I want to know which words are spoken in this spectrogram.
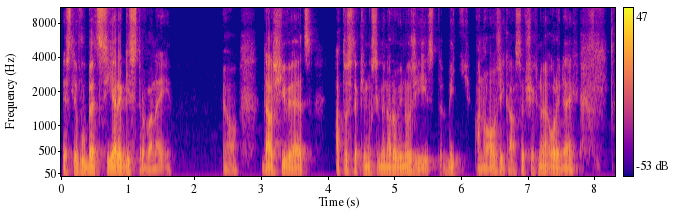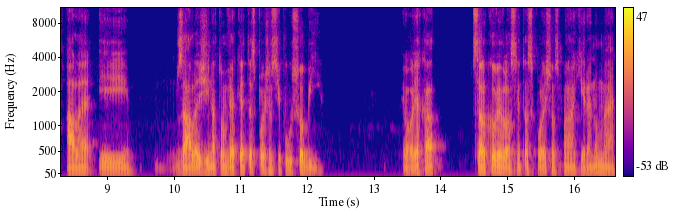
jestli vůbec je registrovaný. Jo. Další věc, a to si taky musíme na rovinu říct, byť ano, říká se všechno je o lidech, ale i záleží na tom, v jaké té společnosti působí. Jo, jaká celkově vlastně ta společnost má nějaký renomé,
